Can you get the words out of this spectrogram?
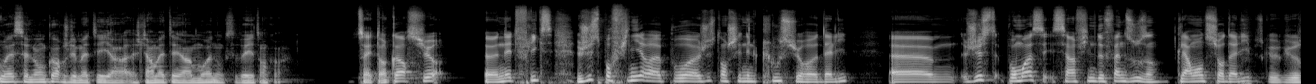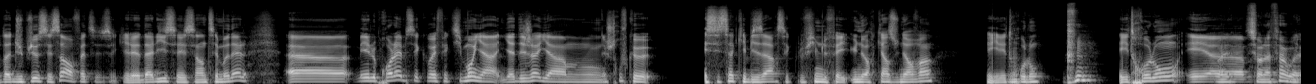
Ouais, celle-là encore, je l'ai maté il y a- je l'ai rematé il y a un mois, donc ça doit y être encore. ça va être encore sur euh, Netflix. Juste pour finir, pour juste enchaîner le clou sur Dali. Euh, juste, pour moi, c'est un film de fanzouz, hein, clairement sur Dali, parce que Dupieux, c'est ça en fait, c'est- qu'il est Dali, c'est un de ses modèles. Euh, mais le problème, c'est qu'effectivement, il y a, y a déjà, il y a, hum, je trouve que, et c'est ça qui est bizarre, c'est que le film fait 1h15, 1h20, et il est trop long. il est trop long, et euh, Ouais, sur la fin, ouais.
